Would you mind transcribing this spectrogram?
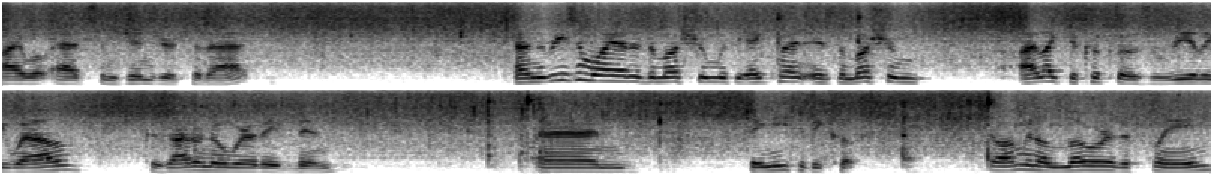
I will add some ginger to that. And the reason why I added the mushroom with the eggplant is the mushroom, I like to cook those really well, because I don't know where they've been. And they need to be cooked. So I'm going to lower the flame.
